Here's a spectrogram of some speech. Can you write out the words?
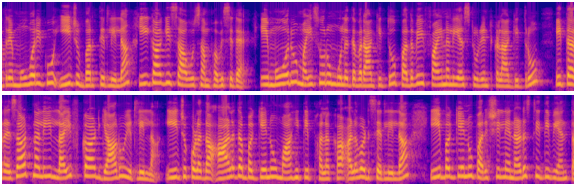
ಆದ್ರೆ ಮೂವರಿಗೂ ಈಜು ಬರ್ತಿರ್ಲಿಲ್ಲ. ಹೀಗಾಗಿ ಸಾವು ಸಂಭವಿಸಿದೆ. ಈ ಮೂವರು ಮೈಸೂರು ಮೂಲದವರಾಗಿದ್ದು ಪದವಿ ಫೈನಲ್ ಇಯರ್ ಸ್ಟೂಡೆಂಟ್ಗಳಾಗಿದ್ರು ಇತ್ತ ರೆಸಾರ್ಟ್ನಲ್ಲಿ ಲೈಫ್ ಗಾರ್ಡ್ ಯಾರೂ ಇರಲಿಲ್ಲ. ಈಜುಕೊಳದ ಆಳದ ಬಗ್ಗೆನೂ ಮಾಹಿತಿ ಫಲಕ ಅಳವಡಿಸಿರಲಿಲ್ಲ. ಈ ಬಗ್ಗೆನೂ ಪರಿಶೀಲನೆ ನಡೆಸ್ತಿದ್ದೀವಿ ಅಂತ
